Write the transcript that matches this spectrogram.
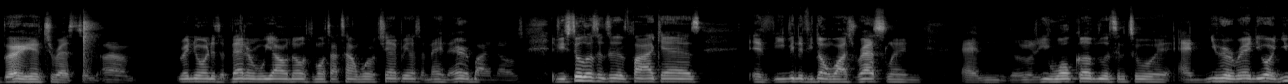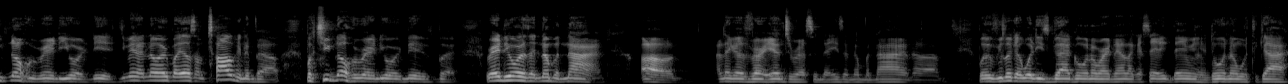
very interesting. Um, Randy Orton is a veteran. We all know he's a multi-time world champion. That's a name that everybody knows. If you still listen to this podcast, if even if you don't watch wrestling and you woke up listening to it and you hear Randy Orton, you know who Randy Orton is. You may not know everybody else I'm talking about, but you know who Randy Orton is. But Randy Orton's at number nine. Um, I think that's very interesting that he's at number nine. Um, but if you look at what he's got going on right now, like I said, they ain't really doing nothing with the guy.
